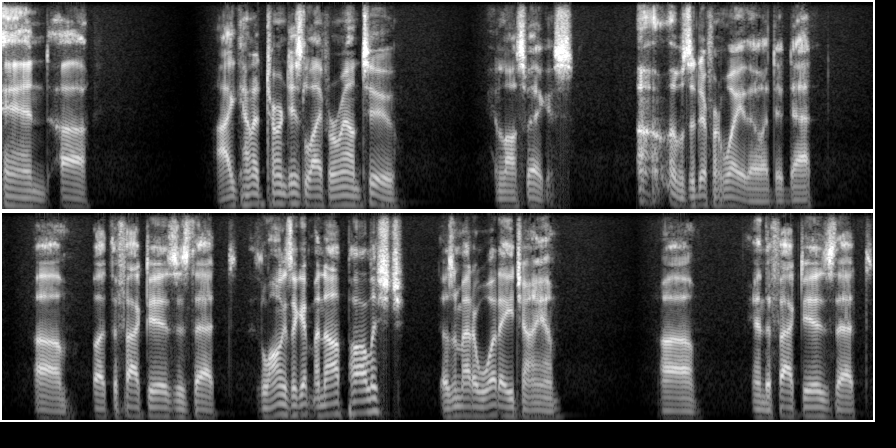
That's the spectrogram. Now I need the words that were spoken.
and uh, I kind of turned his life around too in Las Vegas. it was a different way, though. I did that, um, but the fact is, is that as long as I get my knob polished, doesn't matter what age I am. Uh, and the fact is that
